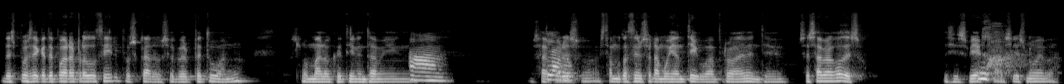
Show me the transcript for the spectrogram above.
después de que te puedas reproducir, pues claro, se perpetúan, ¿no? Es lo malo que tienen también. Ah, o sea, por eso, esta mutación será muy antigua, probablemente. ¿Se sabe algo de eso? De si es vieja, si es nueva.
